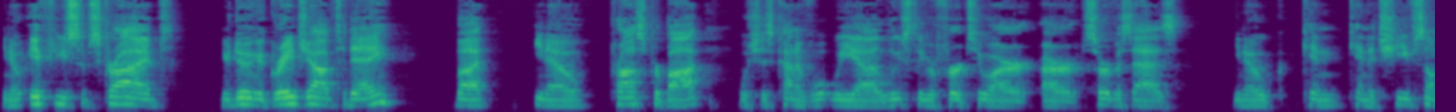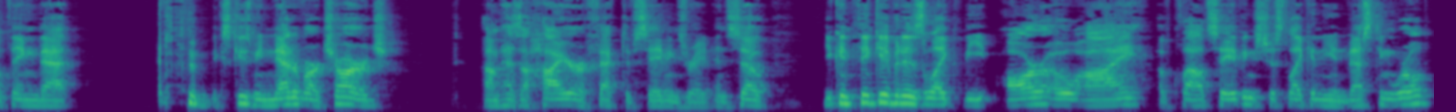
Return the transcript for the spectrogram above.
you know, if you subscribed, you're doing a great job today, but you know, ProsperBot, which is kind of what we uh, loosely refer to our our service as, you know, can can achieve something that, excuse me, net of our charge, um, has a higher effective savings rate. And so you can think of it as like the ROI of cloud savings, just like in the investing world.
